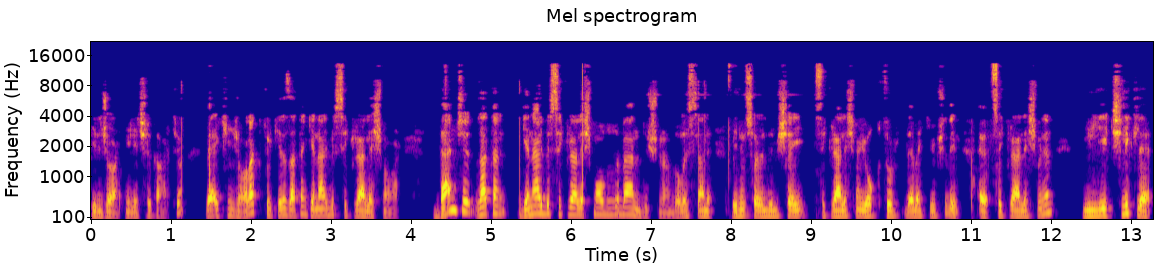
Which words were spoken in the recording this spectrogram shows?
birinci olarak milliyetçilik artıyor veya ikinci olarak Türkiye'de zaten genel bir sekülerleşme var. Bence zaten genel bir sekülerleşme olduğunu ben düşünüyorum. Dolayısıyla hani benim söylediğim şey sekülerleşme yoktur demek gibi bir şey değil. Evet sekülerleşmenin milliyetçilikle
